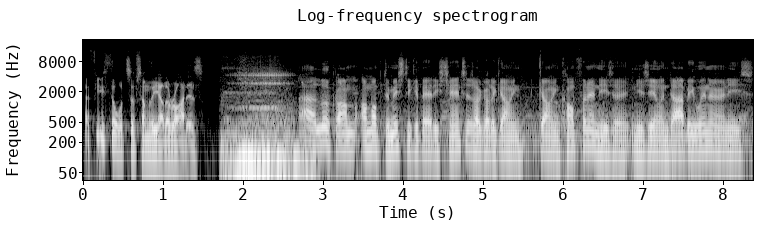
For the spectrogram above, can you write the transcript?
a few thoughts of some of the other riders. Uh, look, I'm, I'm optimistic about his chances. I've got to go in, go in confident. He's a New Zealand Derby winner and he's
